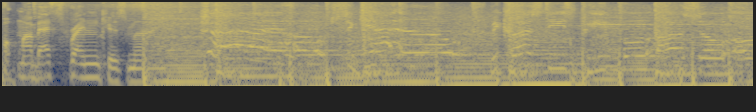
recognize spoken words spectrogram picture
fucked my best friend cause my high hopes are getting low because these people are so old.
